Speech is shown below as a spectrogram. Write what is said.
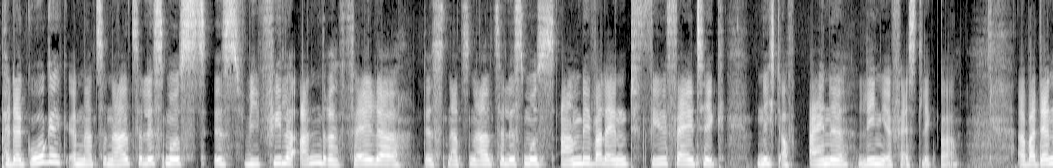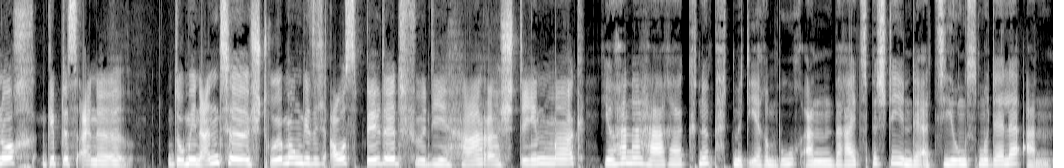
Pädagogik im Nationalsozialismus ist wie viele andere Felder des Nationalsozialismus ambivalent, vielfältig, nicht auf eine Linie festlegbar. Aber dennoch gibt es eine dominante Strömung, die sich ausbildet, für die Hara stehen mag. Johanna Hara knüpft mit ihrem Buch an bereits bestehende Erziehungsmodelle an.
